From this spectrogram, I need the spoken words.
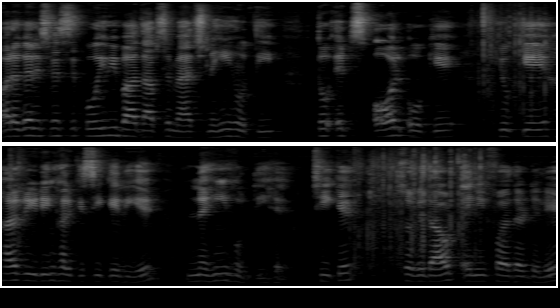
और अगर इसमें से कोई भी बात आपसे मैच नहीं होती तो इट्स ऑल ओके क्योंकि हर रीडिंग हर किसी के लिए नहीं होती है, ठीक है? So without any further delay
